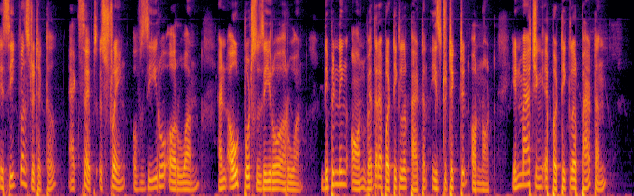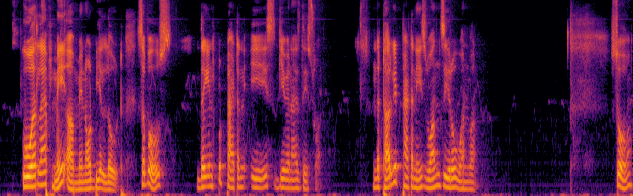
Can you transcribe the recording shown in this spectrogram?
a sequence detector accepts a string of 0 or 1 and outputs 0 or 1 depending on whether a particular pattern is detected or not. In matching a particular pattern, overlap may or may not be allowed. Suppose the input pattern is given as this one. And the target pattern is 1011. So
